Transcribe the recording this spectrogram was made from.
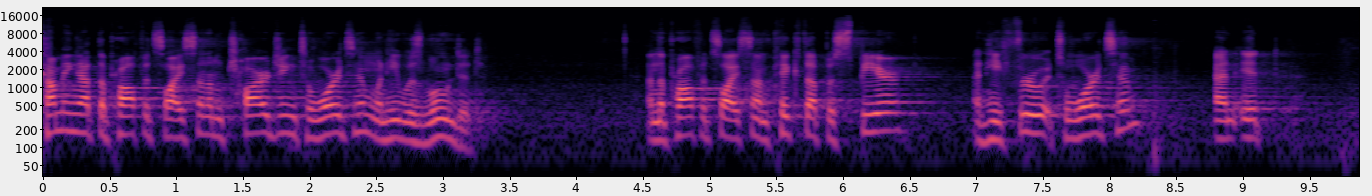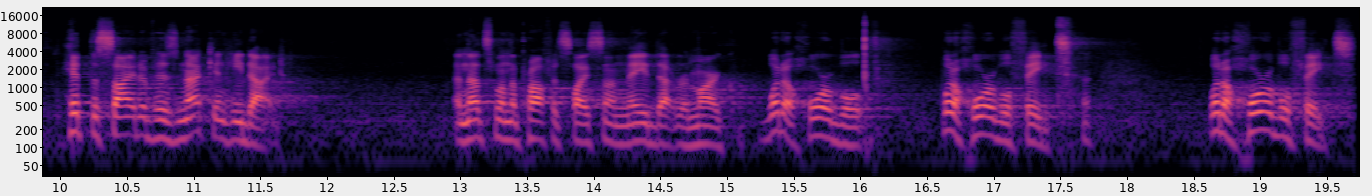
coming at the Prophet ﷺ, charging towards him when he was wounded. And the Prophet picked up a spear and he threw it towards him, and it hit the side of his neck, and he died. And that's when the Prophet made that remark. What a horrible, what a horrible fate. what a horrible fate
